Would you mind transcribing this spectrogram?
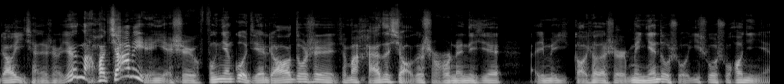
聊以前的事儿，就哪怕家里人也是，逢年过节聊都是什么孩子小的时候的那些因为搞笑的事儿，每年都说，一说说好几年。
